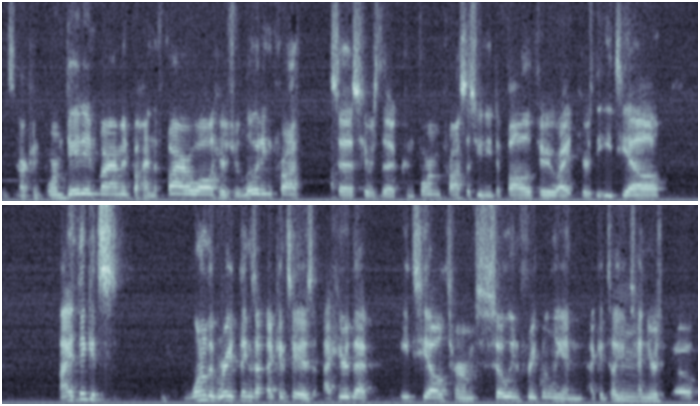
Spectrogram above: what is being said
It's in our conformed data environment behind the firewall. Here's your loading process. Here's the conform process you need to follow through. Right, here's the ETL. I think it's one of the great things I can say is I hear that ETL term so infrequently, and I can tell you mm. 10 years ago,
